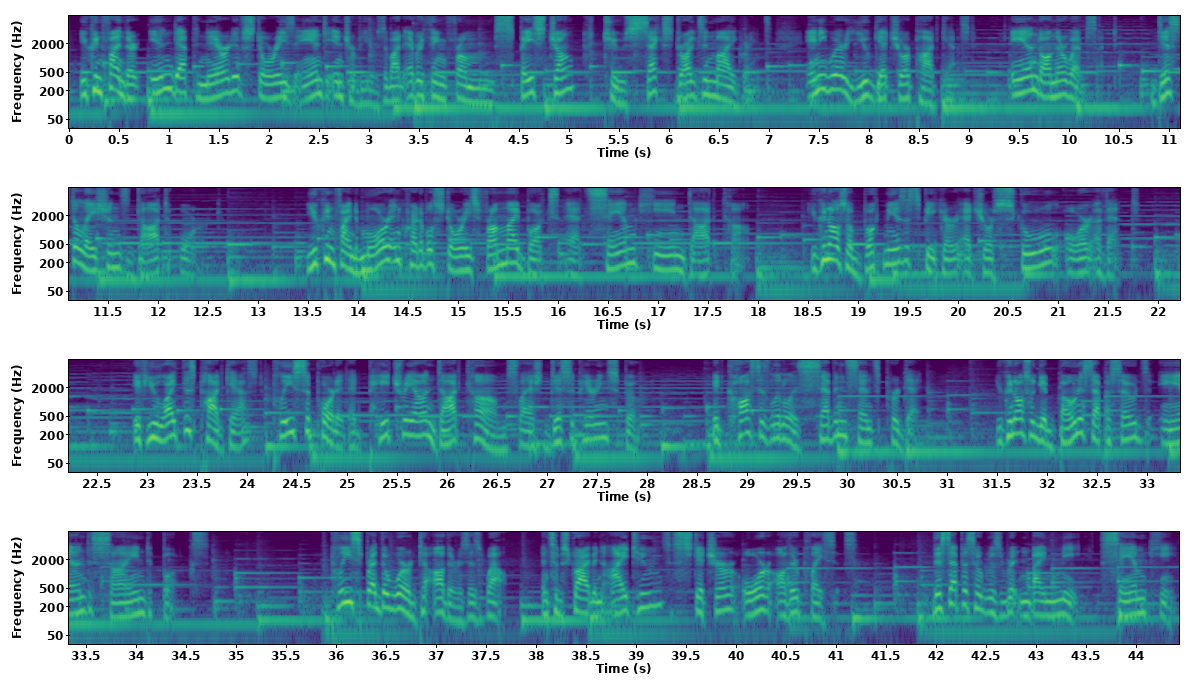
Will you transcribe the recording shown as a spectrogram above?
You can find their in depth narrative stories and interviews about everything from space junk to sex, drugs, and migraines, anywhere you get your podcast, and on their website, distillations.org. You can find more incredible stories from my books at samkean.com. You can also book me as a speaker at your school or event. If you like this podcast, please support it at patreon.com slash disappearing spoon. It costs as little as 7 cents per day. You can also get bonus episodes and signed books. Please spread the word to others as well, and subscribe in iTunes, Stitcher, or other places. This episode was written by me, Sam Kean.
